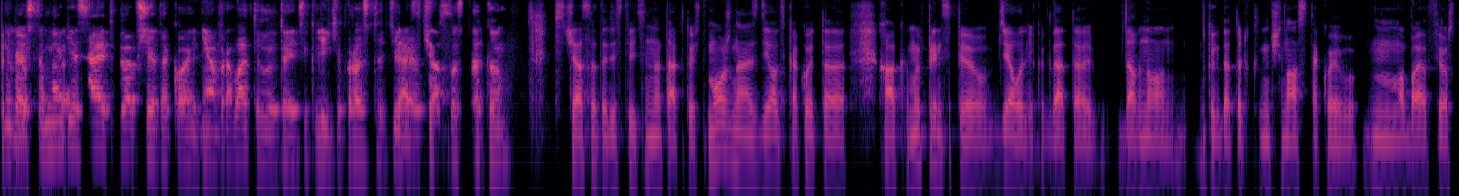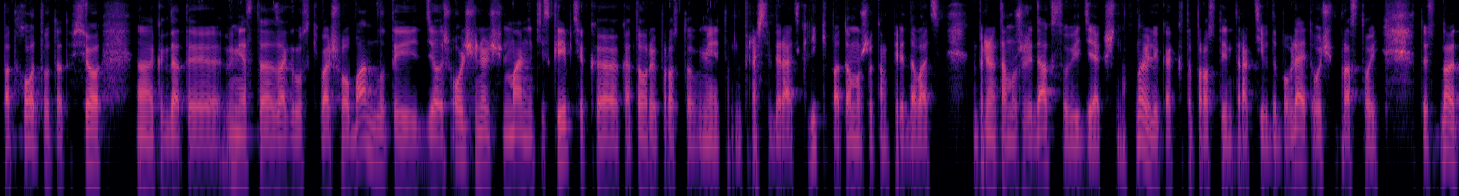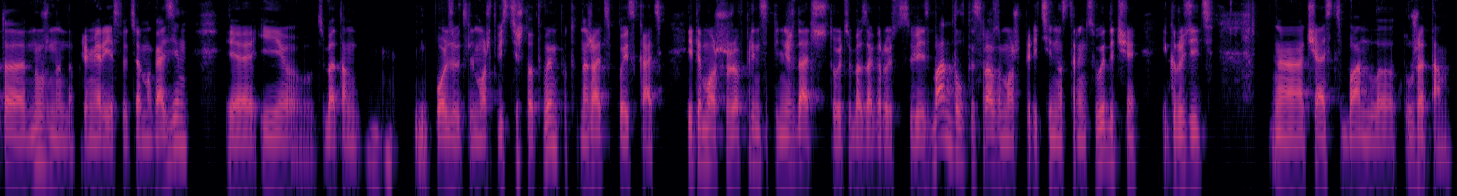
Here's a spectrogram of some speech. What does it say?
мне кажется, многие сайты вообще такое не обрабатывают, а эти клики просто теряют да, сейчас, пустоту. Сейчас это действительно так. То есть можно сделать какой-то хак. Мы, в принципе, делали когда-то давно, когда только начинался такой mobile first подход, вот это все, э, когда ты вместо загрузки большого бандла ты делаешь очень-очень маленький скриптик, э, который просто умеет, например, собирать клики, потом уже там передавать, например, там уже редакцию в виде экшенов. Ну или как это просто интерактив добавляет, очень простой. То есть, ну, это нужно нужно, например, если у тебя магазин, и, э, и у тебя там пользователь может ввести что-то в input, нажать «Поискать». И ты можешь уже, в принципе, не ждать, что у тебя загрузится весь бандл, ты сразу можешь перейти на страницу выдачи и грузить э, часть бандла уже там.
